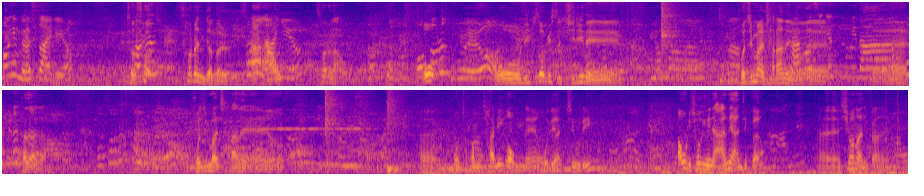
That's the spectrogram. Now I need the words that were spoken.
형님 몇 살이에요? 저 서, 서른? 서른여덟. 서른 아홉. 아니에요? 서른아홉. 어, 오. 서른 뭐예요? 오, 립 서비스 지리네. 어. 거짓말 잘하네요. 잘 예. 마시겠습니다. 네. 가자, 가자. 어, 서른? 거짓말 잘하네. 어. 어, 어, 잠깐만 자리가 없네. 어디 앉지 우리? 아 우리 저기 그냥 안에 앉을까요? 아, 안 돼? 예, 시원하니까. 아,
